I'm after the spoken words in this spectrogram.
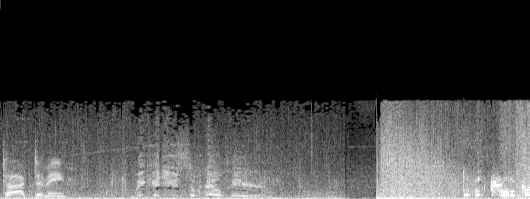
Talk to me. We could use some help here. Is it critical?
